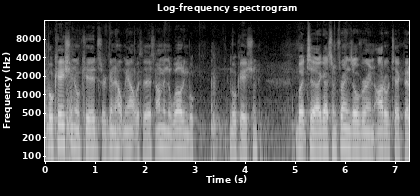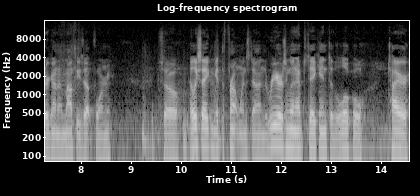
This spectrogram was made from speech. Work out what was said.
vocational kids are going to help me out with this. I'm in the welding vo vocation. But uh, I got some friends over in Auto Tech that are going to mount these up for me. So at least I can get the front ones done. The rears I'm going to have to take into the local tire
